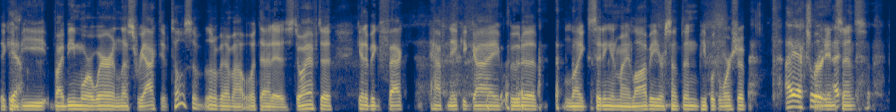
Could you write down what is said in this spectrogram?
that can yeah. be by being more aware and less reactive. Tell us a little bit about what that is. Do I have to get a big fat half naked guy Buddha like sitting in my lobby or something people can worship? I actually burn incense. I,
